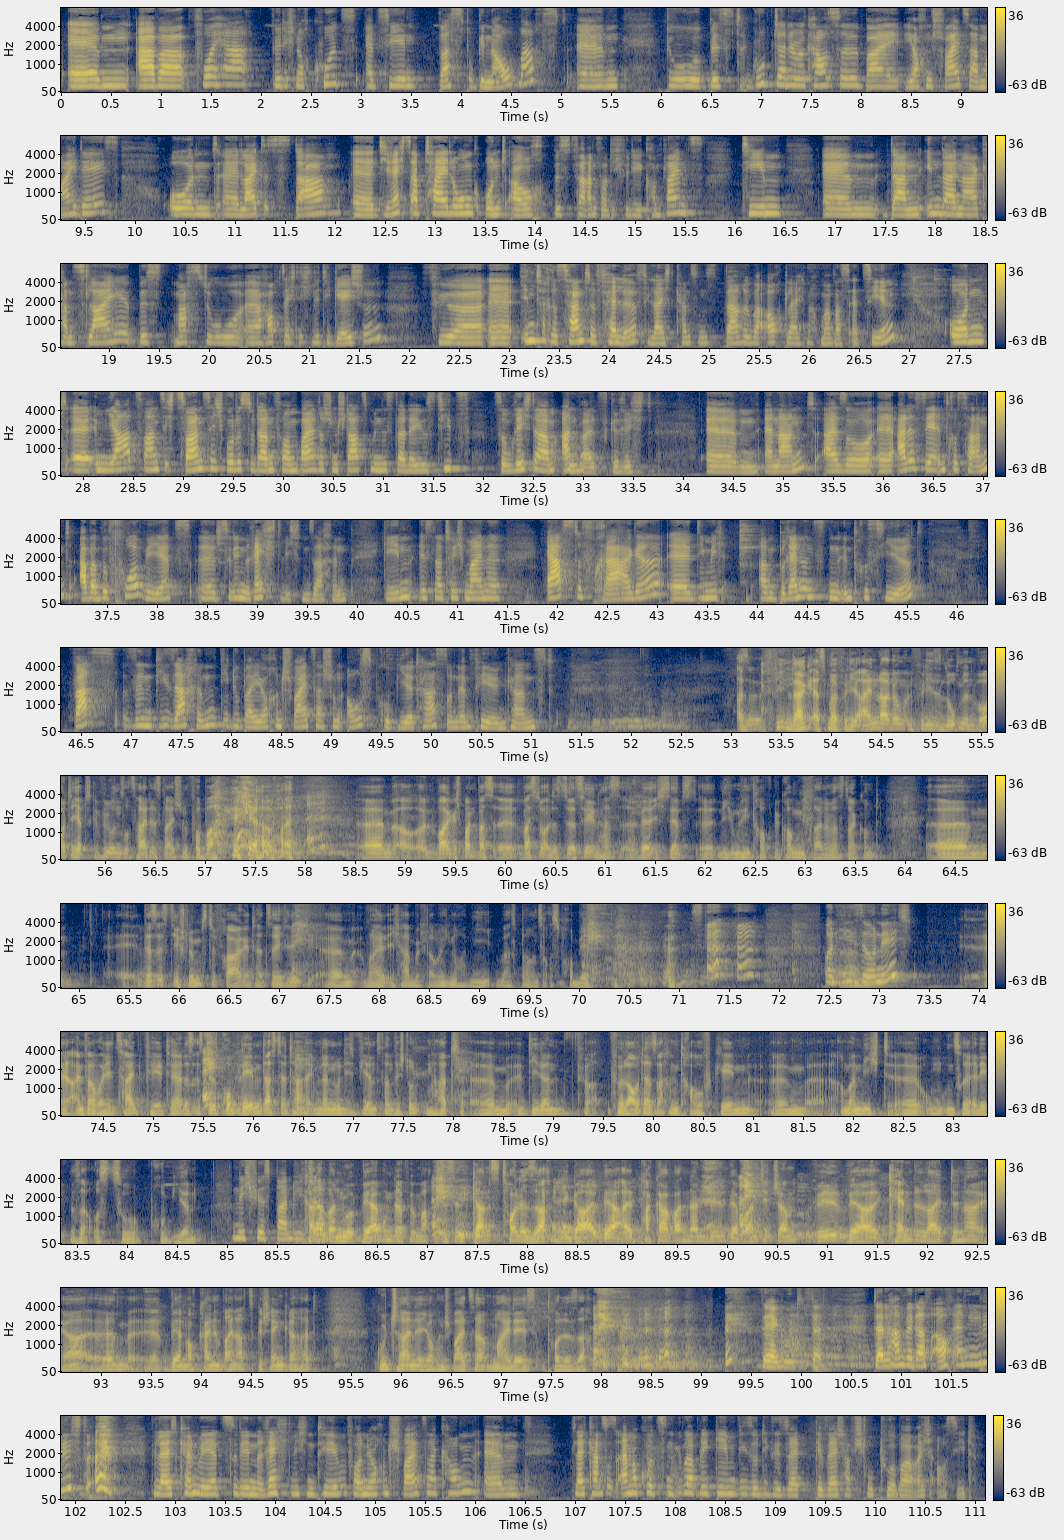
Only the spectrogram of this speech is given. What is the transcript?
Ähm, aber vorher würde ich noch kurz erzählen, was du genau machst. Ähm, du bist Group General Counsel bei Jochen Schweizer My Days und äh, leitest da äh, die Rechtsabteilung und auch bist verantwortlich für die Compliance-Themen. Ähm, dann in deiner Kanzlei bist, machst du äh, hauptsächlich Litigation für äh, interessante Fälle. Vielleicht kannst du uns darüber auch gleich noch mal was erzählen. Und äh, im Jahr 2020 wurdest du dann vom bayerischen Staatsminister der Justiz zum Richter am Anwaltsgericht ähm, ernannt. Also äh, alles sehr interessant. Aber bevor wir jetzt äh, zu den rechtlichen Sachen gehen, ist natürlich meine erste Frage, äh, die mich am brennendsten interessiert. Was sind die Sachen, die du bei Jochen Schweizer schon ausprobiert hast und empfehlen kannst? Also vielen Dank erstmal für die Einladung und für diese lobenden Worte. Ich habe das Gefühl, unsere Zeit ist gleich schon vorbei. Aber, ähm, und war gespannt, was, äh, was, du alles zu erzählen hast. Äh, Wäre ich selbst äh, nicht unbedingt drauf gekommen, gerade was da kommt. Ähm, äh, das ist die schlimmste Frage tatsächlich, ähm, weil ich habe, glaube ich, noch nie was bei uns ausprobiert. und wieso ähm, nicht? Äh, einfach weil die Zeit fehlt. Ja. Das ist das Problem, dass der Tag eben dann nur die 24 Stunden hat, ähm, die dann für, für lauter Sachen draufgehen, ähm, aber nicht, äh, um unsere Erlebnisse auszuprobieren. Nicht fürs Bungee-Jumpen. Ich kann aber nur Werbung dafür machen. Es sind ganz tolle Sachen, egal wer Alpaka wandern will, wer Bungee-Jumpen will, wer Candlelight-Dinner, ja, ähm, wer noch keine Weihnachtsgeschenke hat. Gutscheine, Jochen Schweizer, My Days, tolle Sachen. Sehr gut. Dann, dann haben wir das auch erledigt. Vielleicht können wir jetzt zu den rechtlichen Themen von Jochen Schweizer kommen. Ähm, vielleicht kannst du uns einmal kurz einen Überblick geben, wie so die Gesellschaftsstruktur bei euch aussieht.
